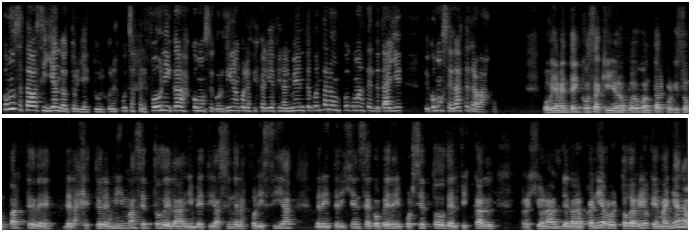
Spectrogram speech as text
¿Cómo se estaba siguiendo, Héctor Yaitul? ¿Con escuchas telefónicas? ¿Cómo se coordinan con la Fiscalía finalmente? Cuéntanos un poco más del detalle de cómo se da este trabajo. Obviamente hay cosas que yo no puedo contar porque son parte de, de, las gestiones mismas, ¿cierto? De la investigación de las policías, de la inteligencia que opera y, por cierto, del fiscal regional de la Araucanía, Roberto Garrido, que mañana,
